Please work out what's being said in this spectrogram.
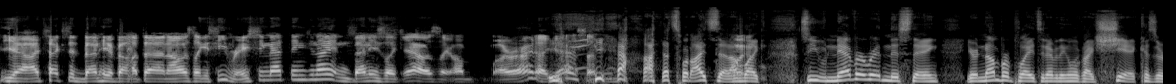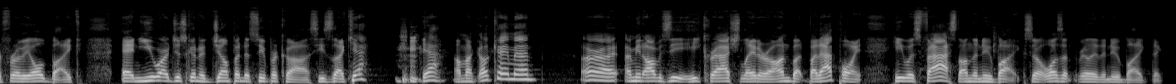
yeah, I texted Benny about that, and I was like, "Is he racing that thing tonight?" And Benny's like, "Yeah." I was like, um, "All right, I guess." I mean, yeah, that's what I said. I'm like, "So you've never ridden this thing? Your number plates and everything look like shit because they're for the old bike, and you are just going to jump into Supercross?" He's like, "Yeah, yeah." I'm like, "Okay, man." All right. I mean, obviously he crashed later on, but by that point he was fast on the new bike, so it wasn't really the new bike that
